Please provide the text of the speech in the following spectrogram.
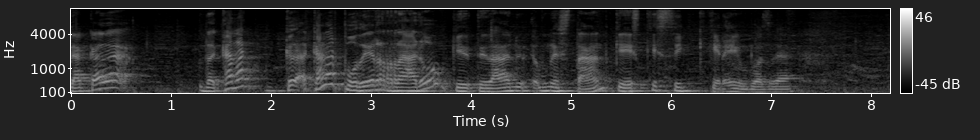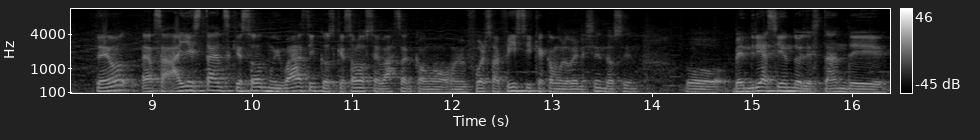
da cada, da cada, cada, poder raro que te dan un stand, que es que sí creo, o sea. Tenemos, o sea, hay stands que son muy básicos, que solo se basan como en fuerza física, como lo viene siendo o vendría siendo el stand de,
